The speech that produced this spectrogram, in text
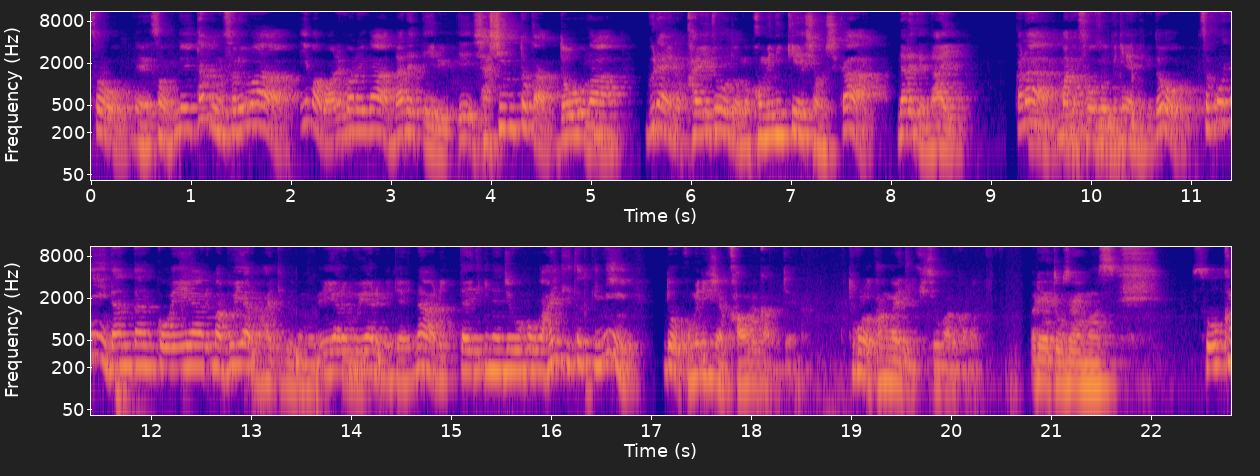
そう、ね、そう。で、多分それは、今我々が慣れている、え写真とか動画ぐらいの解像度のコミュニケーションしか慣れてないから、まだ想像できないんだけど、そこにだんだんこう AR、まあ VR も入ってくると思うので、AR、VR みたいな立体的な情報が入ってきたときに、どうコミュニケーションが変わるかみたいなところを考えていく必要があるかな。ありがとうございます。そう考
